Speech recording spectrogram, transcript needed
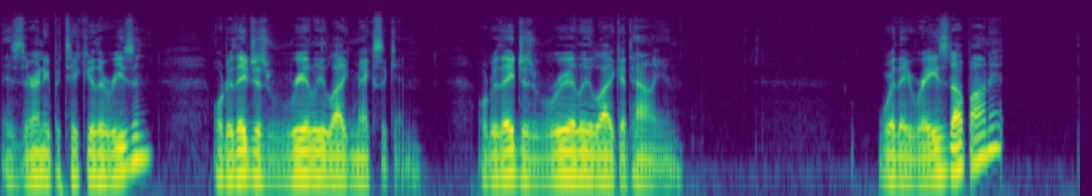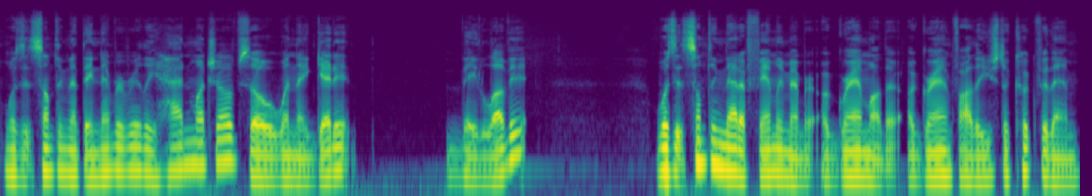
Is there any particular reason? Or do they just really like Mexican? Or do they just really like Italian? Were they raised up on it? Was it something that they never really had much of, so when they get it, they love it? Was it something that a family member, a grandmother, a grandfather used to cook for them,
